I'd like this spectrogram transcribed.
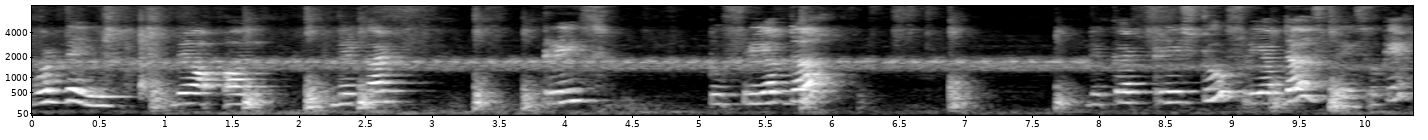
what they use? They all they cut trees to free up the they cut trees to free up the space okay?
